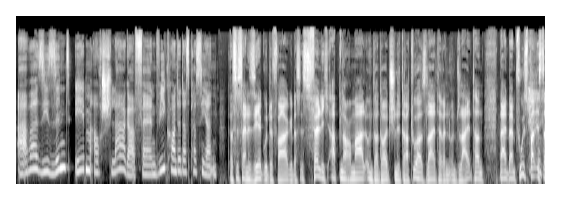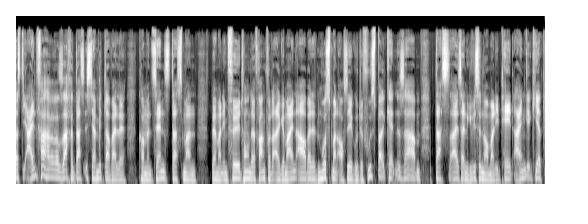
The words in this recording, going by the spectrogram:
aber Sie sind eben auch Schlagerfan. Wie konnte das passieren? Das ist eine sehr gute Frage. Das ist völlig abnormal unter deutschen Literaturhausleiterinnen und Leitern. Nein, beim Fußball ist das die einfachere Sache. Das ist ja mittlerweile Common Sense, dass man, wenn man im Feuilleton der Frankfurt Allgemein arbeitet, muss man auch sehr gute Fußballkenntnisse haben. Das ist eine gewisse Normalität eingekehrt.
